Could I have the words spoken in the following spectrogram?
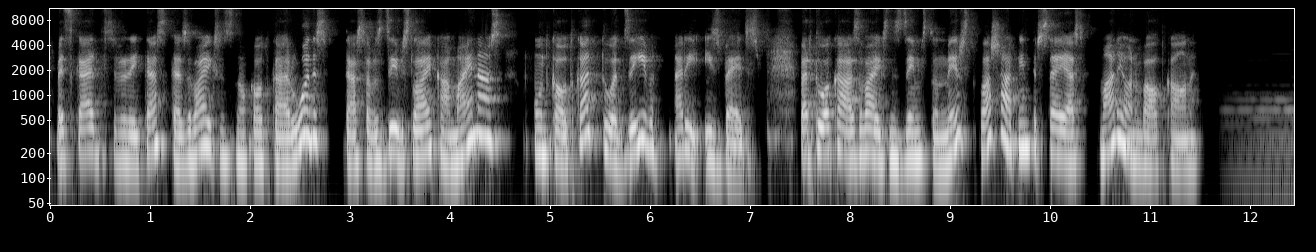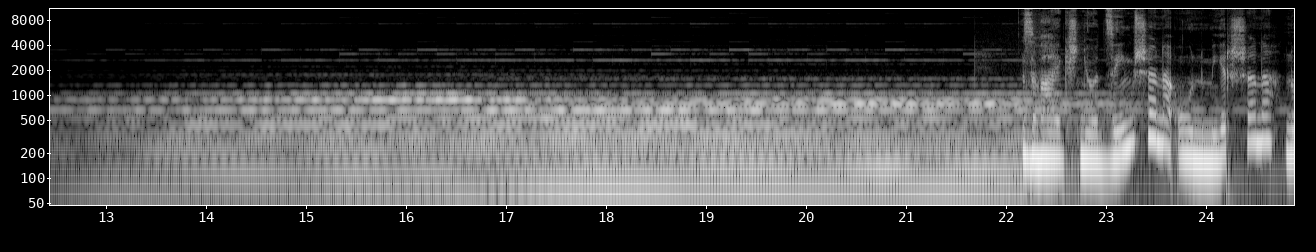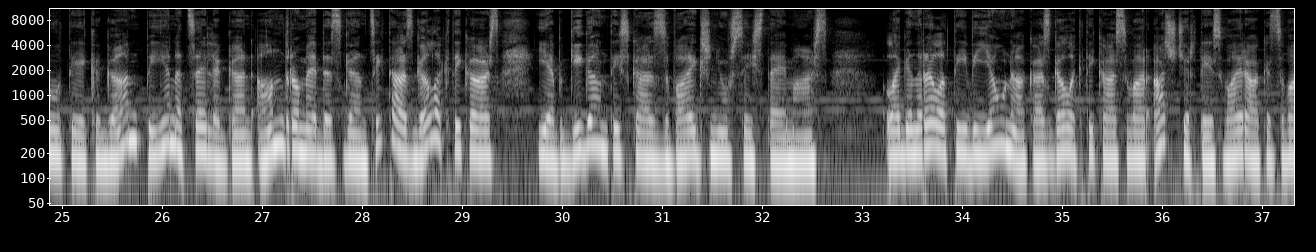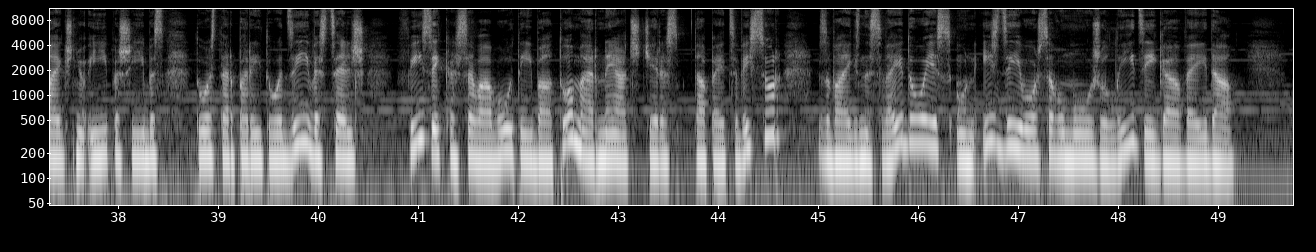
Bet skaidrs ir arī tas, ka zvaigznes no kaut kā rodas, tā savas dzīves laikā mainās, un kaut kad to dzīve arī izbeidzas. Par to, kā zvaigznes dzimst un mirst, plašāk interesējās Mariona Baltkalne. Zvaigžņu dzimšana un miršana notiek gan piena ceļa, gan Andromedas, gan citās galaktikās, jeb gigantiskās zvaigžņu sistēmās. Lai gan relatīvi jaunākās galaktikās var atšķirties vairākas zvaigžņu īpašības, tostarp arī to dzīves ceļš, fizika savā būtībā tomēr neatšķiras, tāpēc visur zvaigznes veidojas un izdzīvo savu mūžu līdzīgā veidā.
